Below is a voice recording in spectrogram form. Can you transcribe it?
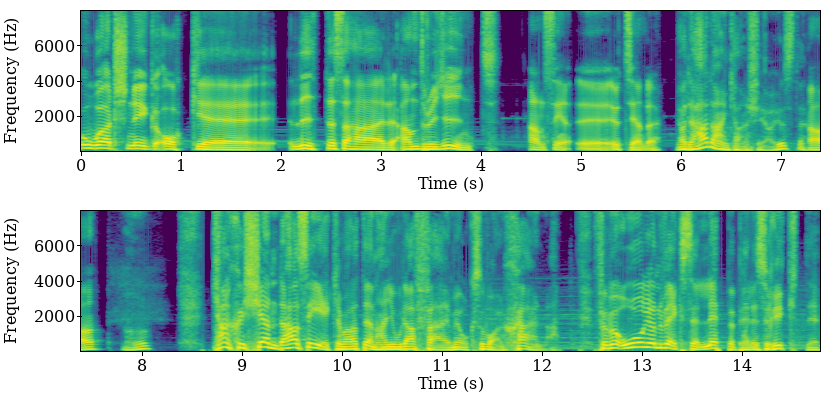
Oerhört snygg och eh, lite så här androgynt eh, utseende. Ja, det hade han kanske, ja. Just det. Ja. Kanske kände Hasse Ekman att den han gjorde affär med också var en stjärna. För med åren växer Läppe-Pelles rykte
